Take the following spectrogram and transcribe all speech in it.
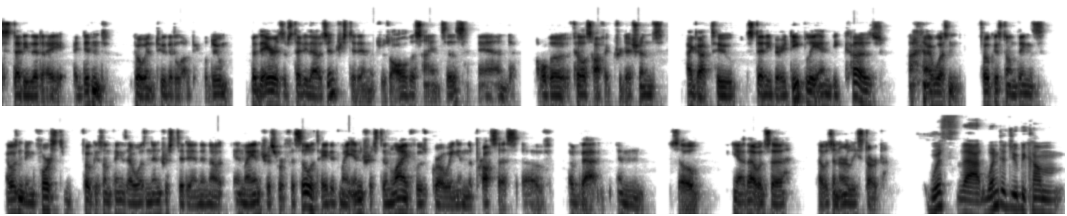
study that I, I didn't go into that a lot of people do. But the areas of study that I was interested in, which was all the sciences and all the philosophic traditions, I got to study very deeply. And because I wasn't focused on things, I wasn't being forced to focus on things I wasn't interested in, and, uh, and my interests were facilitated. My interest in life was growing in the process of of that, and so yeah, that was a that was an early start. With that, when did you become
